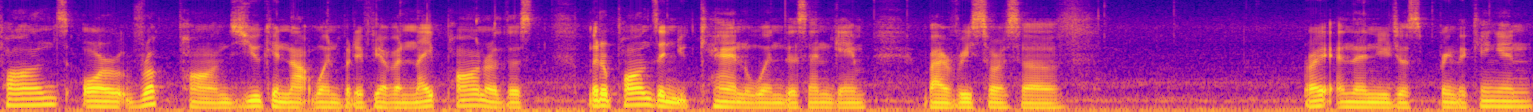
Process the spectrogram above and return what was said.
pawns or rook pawns, you cannot win. But if you have a knight pawn or this middle pawns, and you can win this endgame by resource of right. And then you just bring the king in.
